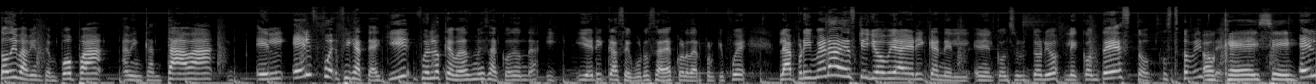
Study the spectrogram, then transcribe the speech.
todo iba viento en popa, a mí me encantaba. Él, él fue, fíjate, aquí fue lo que más me sacó de onda y, y Erika seguro se ha de acordar porque fue la primera vez que yo vi a Erika en el, en el consultorio, le conté esto, justamente. Ok, sí. Él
